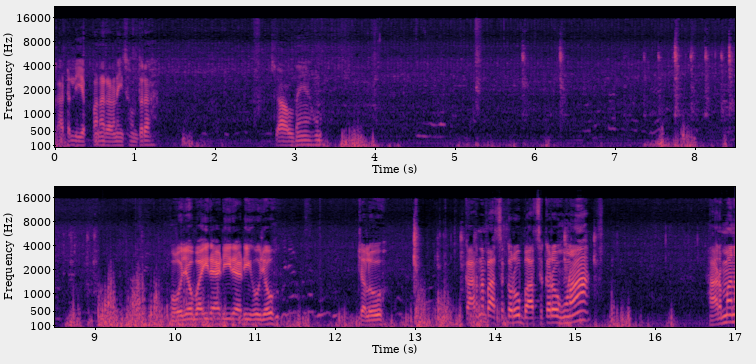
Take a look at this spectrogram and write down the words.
ਕੱਢ ਲਈ ਆਪਾਂ ਨੇ ਰਾਣੀ ਸੁੰਦਰਾ। ਚੱਲਦੇ ਆਂ ਹੁਣ। ਹੋ ਜਾਓ ਬਾਈ ਰੈਡੀ ਰੈਡੀ ਹੋ ਜਾਓ। ਚਲੋ। ਕਰਨ ਬੱਸ ਕਰੋ ਬੱਸ ਕਰੋ ਹੁਣਾ। ਹਰਮਨ।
